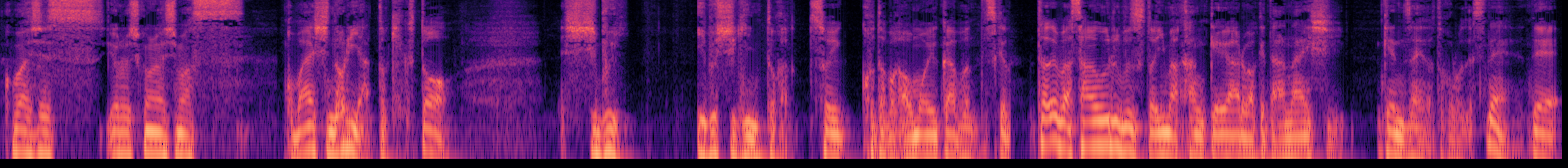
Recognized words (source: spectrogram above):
小林です。よろしくお願いします。小林則也と聞くと、渋い、いぶし銀とか、そういう言葉が思い浮かぶんですけど、例えばサンウルブズと今関係があるわけではないし、現在のところですね。で、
